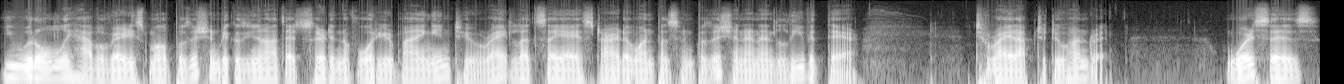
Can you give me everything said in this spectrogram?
you would only have a very small position because you're not that certain of what you're buying into, right? Let's say I start a 1% position and I leave it there to write up to 200. Versus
